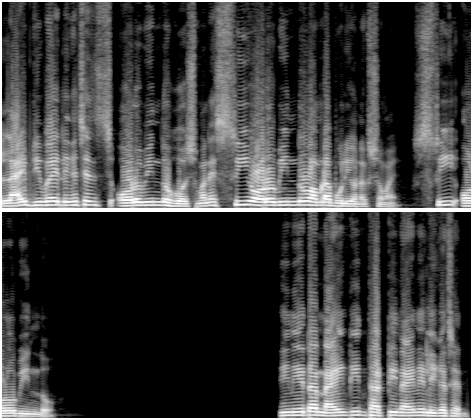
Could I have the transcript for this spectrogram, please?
লাইভ ডিভাইন লিখেছেন অরবিন্দ ঘোষ মানে শ্রী অরবিন্দ আমরা বলি অনেক সময়। শ্রী অরবিন্দ। তিনি এটা নাইনটিন থার্টি নাইনে লিখেছেন।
